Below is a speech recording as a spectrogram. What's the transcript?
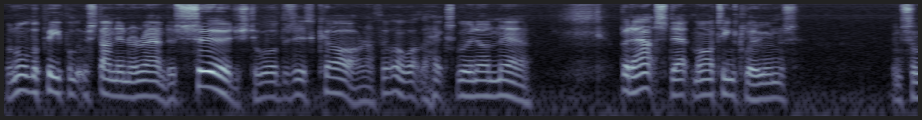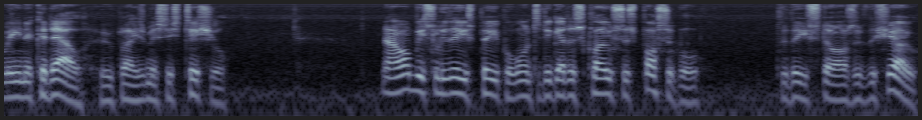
and all the people that were standing around us surged towards this car, and I thought, "Oh, what the heck's going on now?" But out stepped Martin Clunes and Selina Cadell, who plays Mrs. Tishell now, obviously, these people wanted to get as close as possible to these stars of the show.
